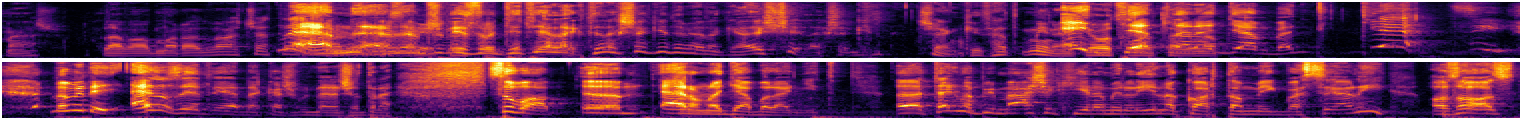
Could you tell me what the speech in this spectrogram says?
Más? Le van maradva a chat? Nem, nem, nem, csak néztem, hogy tényleg, tényleg senki nem érdekel, és tényleg senki. Senkit, hát mindenki ott volt tegnap. egy ember. Geci! Na mindegy, ez azért érdekes minden esetre. Szóval, erről nagyjából ennyit. Tegnapi másik hír, amiről én akartam még beszélni, az az,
